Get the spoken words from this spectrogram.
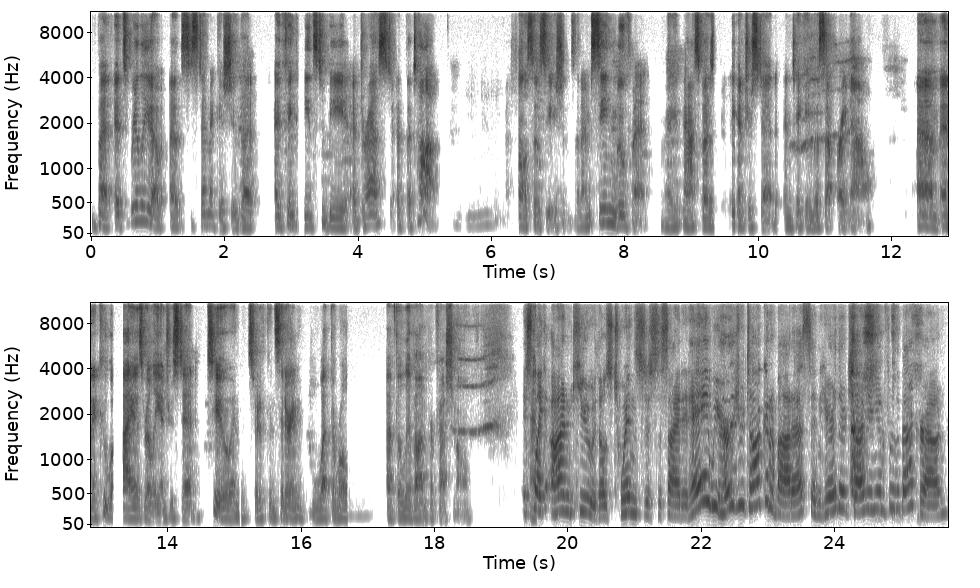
but it's really a, a systemic issue that i think needs to be addressed at the top professional associations and i'm seeing movement right NASPA is really interested in taking this up right now Um, and ACUHO-I is really interested too, and sort of considering what the role of the live on professional. It's like on cue, those twins just decided, hey, we heard you talking about us, and here they're chiming in from the background.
